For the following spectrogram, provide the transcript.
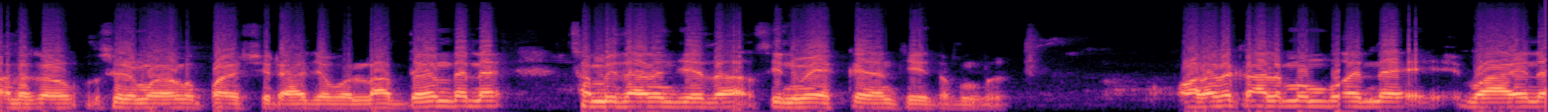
കഥകളും സിനിമകളും പഴശ്ശിരാജ പോലുള്ള അദ്ദേഹം തന്നെ സംവിധാനം ചെയ്ത സിനിമയൊക്കെ ഞാൻ ചെയ്തിട്ടുണ്ട്. വളരെ കാലം മുമ്പ് തന്നെ വായന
